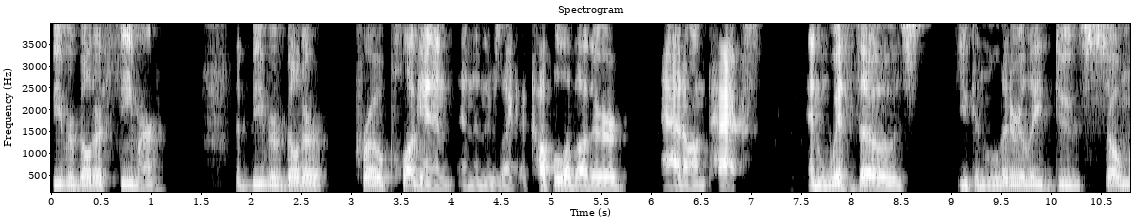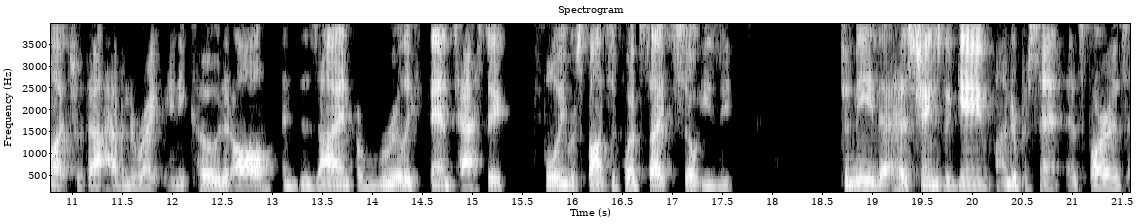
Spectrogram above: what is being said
Beaver Builder themer, the Beaver Builder Pro plugin, and then there's like a couple of other add-on packs and with those you can literally do so much without having to write any code at all and design a really fantastic fully responsive website so easy. To me that has changed the game 100% as far as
